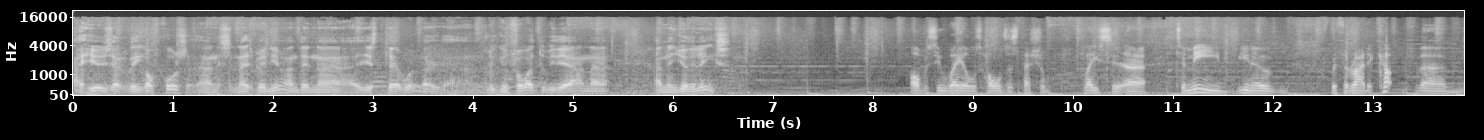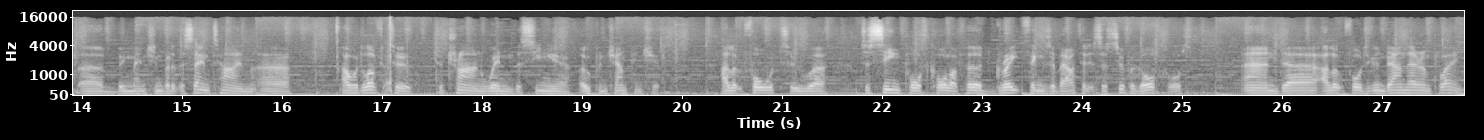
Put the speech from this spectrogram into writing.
I hear it's a great golf course and it's a nice venue, and then uh, I just uh, well, I'm looking forward to be there and, uh, and enjoy the links. Obviously, Wales holds a special place uh, to me. You know, with the Ryder Cup uh, uh, being mentioned, but at the same time. Uh, I would love to, to try and win the Senior Open Championship. I look forward to, uh, to seeing Porthcawl. I've heard great things about it. It's a super golf course. And uh, I look forward to going down there and playing.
